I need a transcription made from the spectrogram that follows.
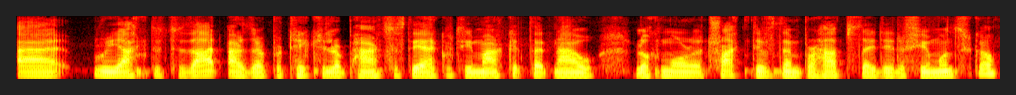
uh, reacted to that? Are there particular parts of the equity market that now look more attractive than perhaps they did a few months ago?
